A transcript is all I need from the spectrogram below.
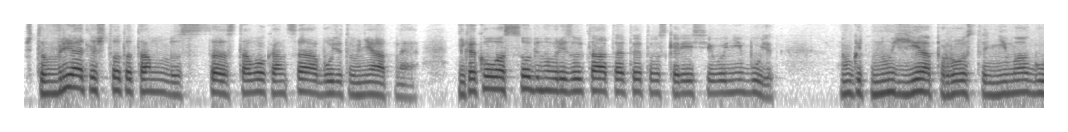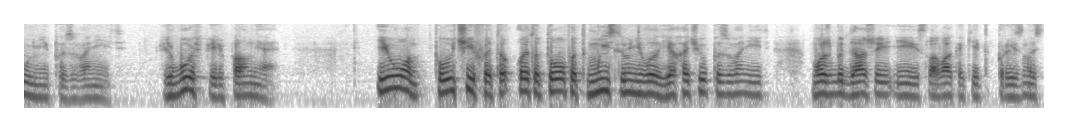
что вряд ли что-то там с, с того конца будет внятное. Никакого особенного результата от этого, скорее всего, не будет. Но он говорит, ну я просто не могу не позвонить. Любовь переполняет. И он, получив это, этот опыт, мысли у него, я хочу позвонить, может быть, даже и слова какие-то произносит,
